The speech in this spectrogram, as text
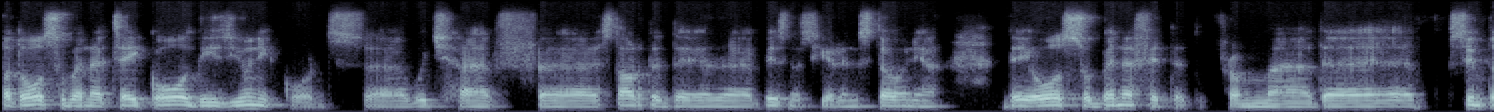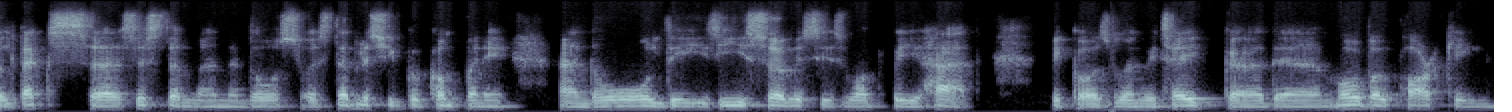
but also when I take all these unicorns uh, which have uh, started their uh, business here in Estonia, they also benefited from uh, the simple tax uh, system and, and also establishing a company and all these e-services what we had. Because when we take uh, the mobile parking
